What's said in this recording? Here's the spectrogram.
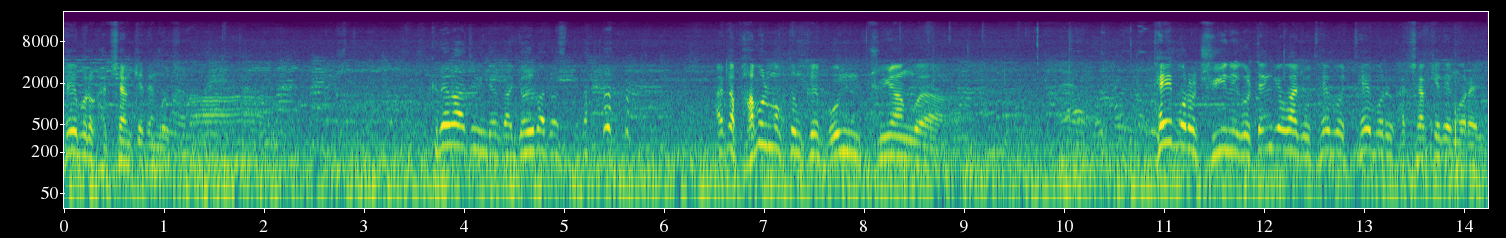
테이블을 같이 앉게 된 거지. 아, 그래가지고 이제 막 열받았습니다. 아, 그러니까 밥을 먹든 그게 뭔 중요한 거야. 테이블을 주인이 그걸 땡겨가지고 테이블 테이블을 같이 앉게 된 거라니까.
